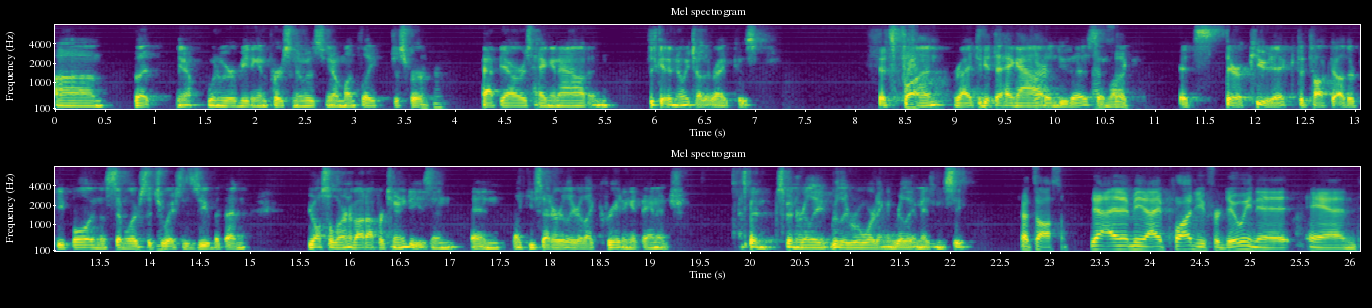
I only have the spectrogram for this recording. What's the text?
Um, but you know, when we were meeting in person, it was you know monthly just for mm-hmm happy hours, hanging out, and just getting to know each other, right? Because it's fun, right, to get to hang out sure. and do this, and like it's therapeutic to talk to other people in the similar mm-hmm. situations as you. But then you also learn about opportunities and and like you said earlier, like creating advantage. It's been it's been really really rewarding and really amazing to see. That's awesome. Yeah, and I mean, I applaud you for doing it, and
